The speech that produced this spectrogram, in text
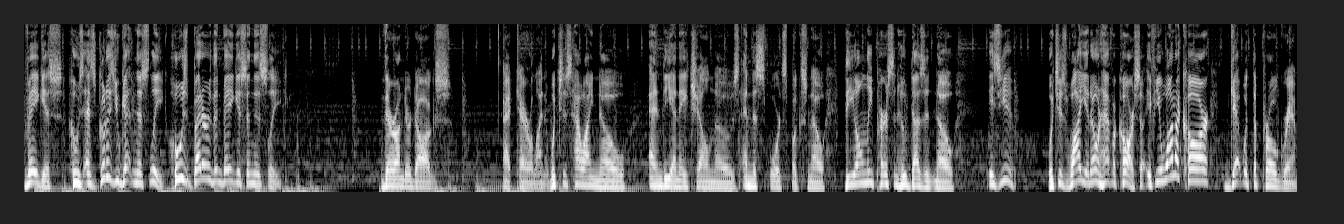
Vegas, who's as good as you get in this league, who's better than Vegas in this league? They're underdogs at Carolina, which is how I know, and the NHL knows, and the sports books know. The only person who doesn't know is you which is why you don't have a car. So if you want a car, get with the program.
